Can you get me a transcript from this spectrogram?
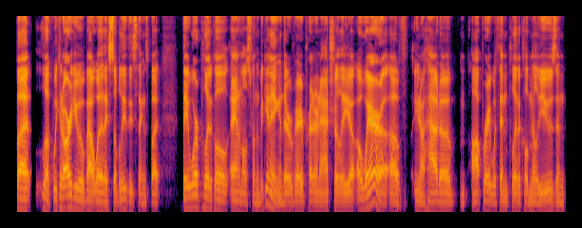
But look, we could argue about whether they still believe these things, but they were political animals from the beginning and they were very preternaturally aware of you know how to operate within political milieus. And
